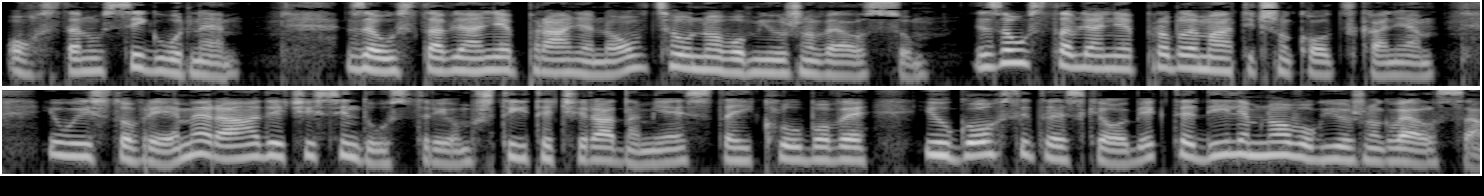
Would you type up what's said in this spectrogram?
ostanu sigurne. Zaustavljanje pranja novca u Novom Južnom Velsu. Zaustavljanje problematičnog kockanja i u isto vrijeme radeći s industrijom, štiteći radna mjesta i klubove i ugostiteljske objekte diljem Novog Južnog Velsa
